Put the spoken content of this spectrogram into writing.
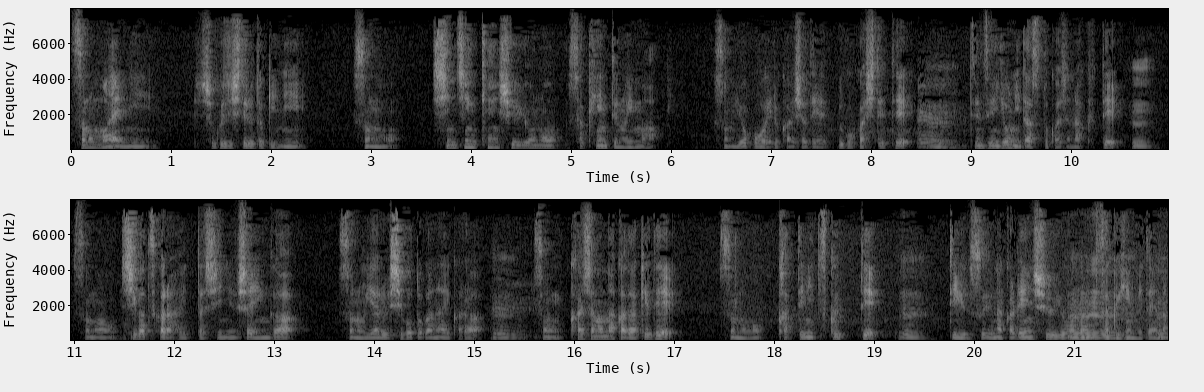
その前に食事してる時にその新人研修用の作品っていうのを今その横がいる会社で動かしてて全然世に出すとかじゃなくてうん。その4月から入った新入社員がそのやる仕事がないからうん。その会社の中だけでその勝手に作ってっうん。ていうそういうなんか練習用の作品みたいな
